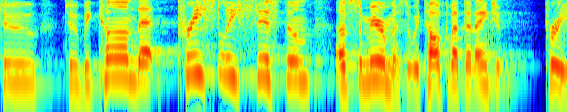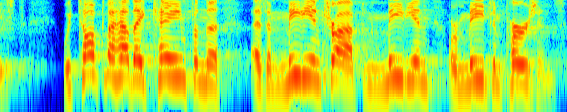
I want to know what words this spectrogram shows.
to, to become that priestly system of Semiramis that we talked about, that ancient priest. We talked about how they came from the, as a Median tribe, from the Median or Medes and Persians.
